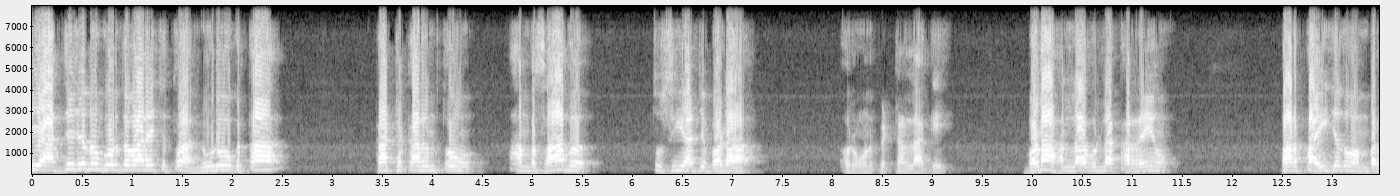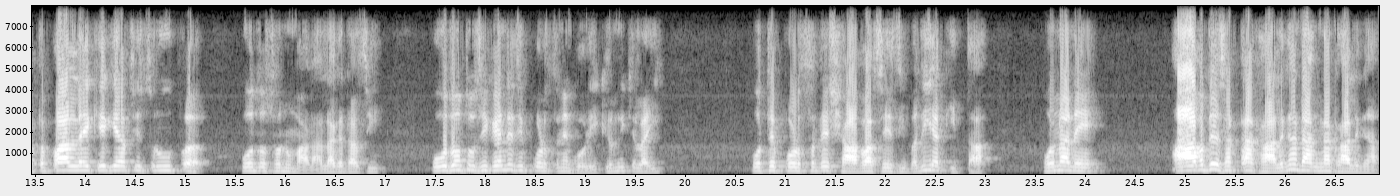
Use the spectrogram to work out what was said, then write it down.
ਤੇ ਅੱਜ ਜਦੋਂ ਗੁਰਦੁਆਰੇ 'ਚ ਤੁਹਾਨੂੰ ਰੋਕਤਾ, ਇਕੱਠ ਕਰਨ ਤੋਂ ਅੰਬ ਸਾਹਿਬ, ਤੁਸੀਂ ਅੱਜ ਬੜਾ ਰੋਣ ਪਿੱਟਣ ਲੱਗੇ ਬੜਾ ਹੱਲਾ ਗੁੱਲਾ ਕਰ ਰਹੇ ਹੋ। ਪਰ ਭਾਈ ਜਦੋਂ ਅੰਮ੍ਰਿਤਪਾਲ ਲੈ ਕੇ ਗਿਆ ਸੀ ਸਰੂਪ, ਉਦੋਂ ਤੁਹਾਨੂੰ ਮਾੜਾ ਲੱਗਦਾ ਸੀ। ਉਦੋਂ ਤੁਸੀਂ ਕਹਿੰਦੇ ਸੀ ਪੁਲਿਸ ਨੇ ਗੋਲੀ ਕਿਉਂ ਨਹੀਂ ਚਲਾਈ? ਉੱਥੇ ਪੁਲਿਸ ਦੇ ਸ਼ਾਬਾਸ਼ੇ ਸੀ, ਵਧੀਆ ਕੀਤਾ। ਉਹਨਾਂ ਨੇ ਆਪਦੇ ਸੱਟਾਂ ਖਾ ਲਈਆਂ ਡਾਂਗਾ ਖਾ ਲਈਆਂ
